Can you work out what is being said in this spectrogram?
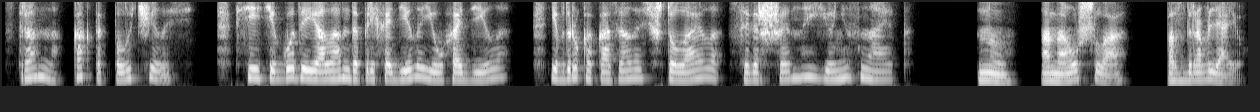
Странно, как так получилось? Все эти годы Яланда приходила и уходила, и вдруг оказалось, что Лайла совершенно ее не знает. «Ну, она ушла. Поздравляю».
